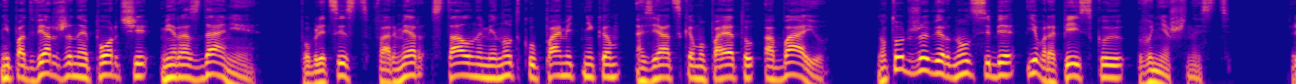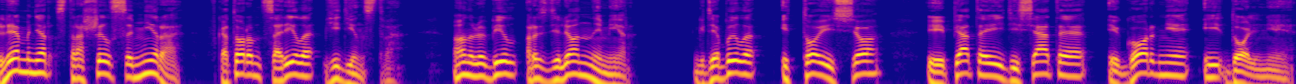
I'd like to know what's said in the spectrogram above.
неподверженное порче мироздание. Публицист Фармер стал на минутку памятником азиатскому поэту Абаю, но тут же вернул себе европейскую внешность. Лемнер страшился мира, в котором царило единство. Он любил разделенный мир, где было и то, и сё, и пятое, и десятое, и горнее, и дольнее.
